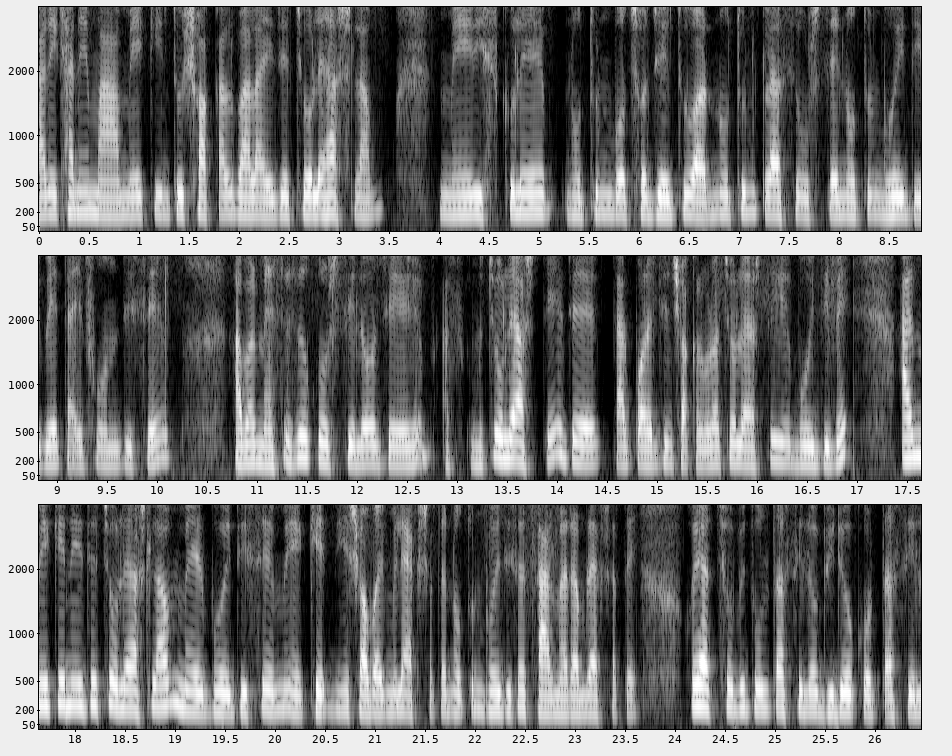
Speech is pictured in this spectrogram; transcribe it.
আর এখানে মা, মেয়ে কিন্তু সকালবেলায় যে চলে আসলাম। মেয়ের স্কুলে নতুন বছর যেহেতু আর নতুন ক্লাসে উঠছে, নতুন বই দিবে, তাই ফোন দিছে। আবার মেসেজও করছিল যে চলে আসতে, যে তার পরের দিন সকালবেলা চলে আসতে বই দিবে। আর মেয়েকে নিয়ে যে চলে আসলাম, মেয়ের বই দিছে, মেয়েকে নিয়ে সবাই মিলে একসাথে নতুন বই দিছে। স্যার ম্যাডামরা একসাথে হয়ে আর ছবি তুলতাছিল ভিডিও করতাছিল।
